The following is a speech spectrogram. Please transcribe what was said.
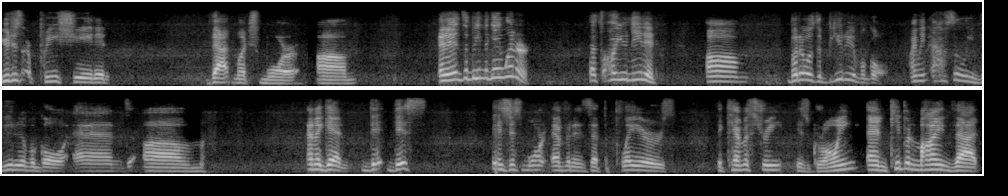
you just appreciate it that much more. Um, and it ends up being the game winner. That's all you needed. Um, but it was a beauty of a goal. I mean, absolutely beauty of a goal. And um, and again, th- this is just more evidence that the players, the chemistry is growing. And keep in mind that,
